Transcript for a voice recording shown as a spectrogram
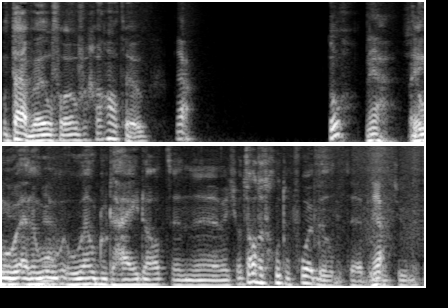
Want daar hebben we heel veel over gehad ook. Ja. Toch? ja En, hoe, en hoe, Ja. hoe, hoe doet hij dat? En weet je, want het is altijd goed om voorbeelden te hebben Ja. natuurlijk.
